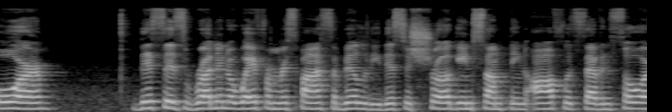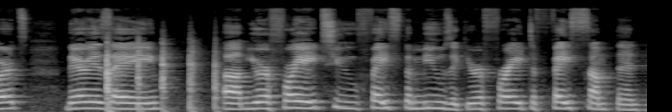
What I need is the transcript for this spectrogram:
or this is running away from responsibility. This is shrugging something off with Seven Swords. There is a, um, you're afraid to face the music. You're afraid to face something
